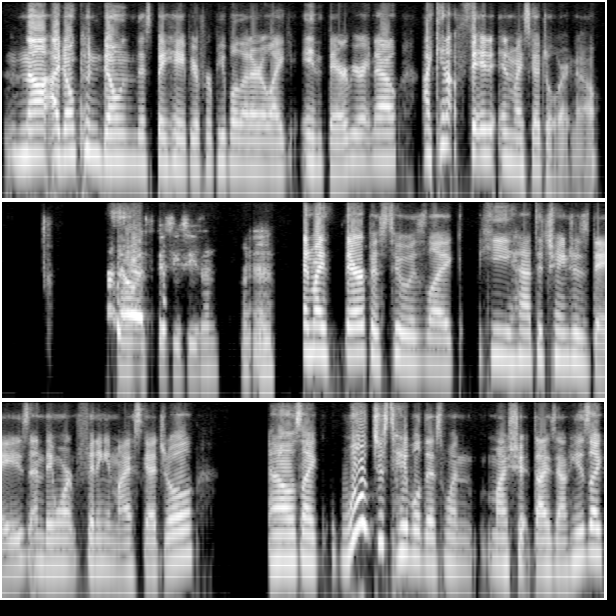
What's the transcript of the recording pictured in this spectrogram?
not I don't condone this behavior for people that are like in therapy right now. I cannot fit it in my schedule right now. No, it's busy season. Mm-mm. And my therapist too is like he had to change his days and they weren't fitting in my schedule. And I was like, "We'll just table this when my shit dies down." He's like,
